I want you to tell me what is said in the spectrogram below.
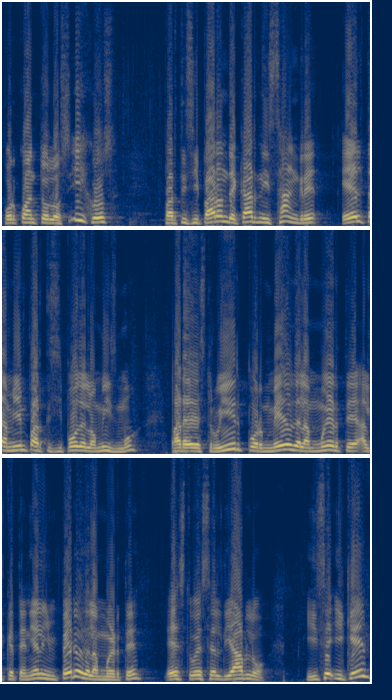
por cuanto los hijos participaron de carne y sangre, él también participó de lo mismo, para destruir por medio de la muerte al que tenía el imperio de la muerte, esto es el diablo. Y dice, ¿y qué?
